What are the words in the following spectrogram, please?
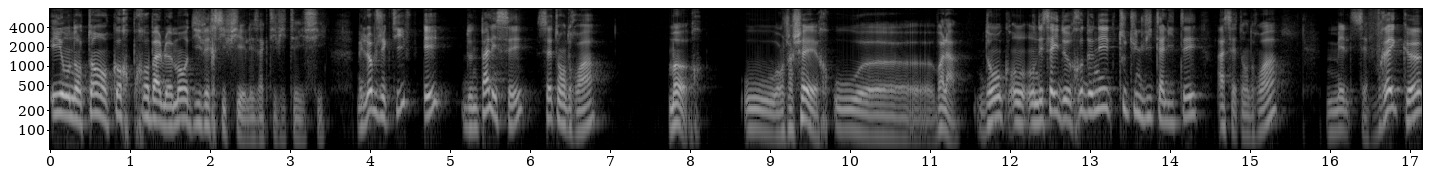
et on entend encore probablement diversifier les activités ici. Mais l'objectif est de ne pas laisser cet endroit mort, ou en jachère, ou euh, voilà. Donc on, on essaye de redonner toute une vitalité à cet endroit, mais c'est vrai que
